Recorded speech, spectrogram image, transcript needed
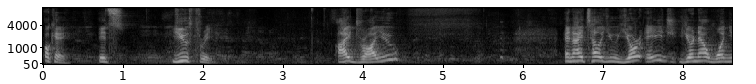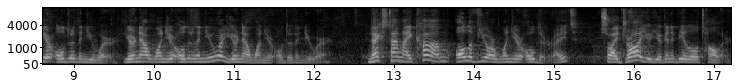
okay, it's U3. I draw you, and I tell you your age, you're now one year older than you were. You're now one year older than you were, you're now one year older than you were. Next time I come, all of you are one year older, right? So I draw you, you're going to be a little taller.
